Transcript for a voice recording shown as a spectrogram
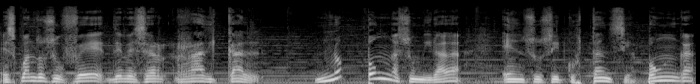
Es cuando su fe debe ser radical. No ponga su mirada en su circunstancia, ponga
